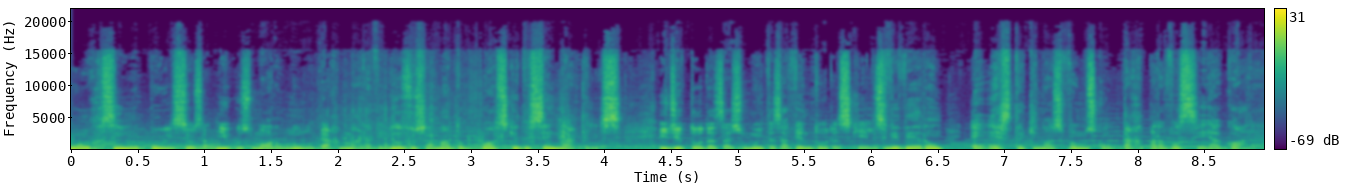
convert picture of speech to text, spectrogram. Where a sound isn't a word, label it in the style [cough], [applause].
O ursinho Pooh e seus amigos moram num lugar maravilhoso chamado Bosque dos Sem Acres. E de todas as muitas aventuras que eles viveram, é esta que nós vamos contar para você agora.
